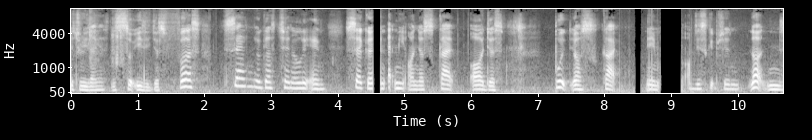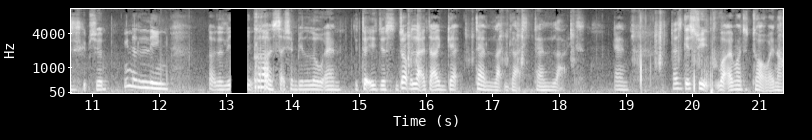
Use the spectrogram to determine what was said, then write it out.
Literally, guys, it's so easy. Just first send your guys channel link, and second add me on your Skype or just put your Skype name of description, not in the description, in the link, not the link, comment section below. And the third is just drop a like until I get 10 like, guys, 10 likes. And let's get straight what I want to talk right now.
